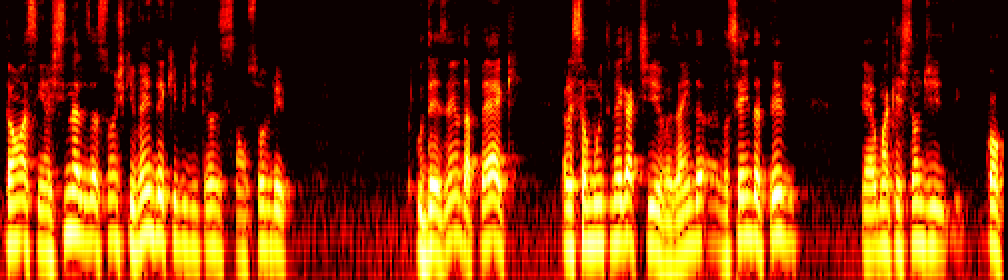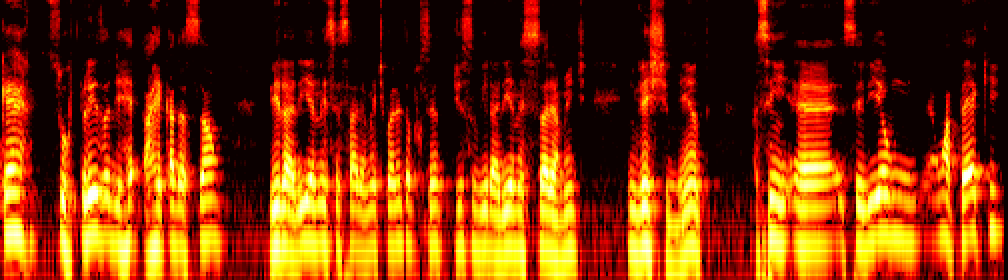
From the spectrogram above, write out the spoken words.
Então, assim, as sinalizações que vêm da equipe de transição sobre o desenho da PEC, elas são muito negativas. Ainda, você ainda teve é, uma questão de qualquer surpresa de arrecadação viraria necessariamente, 40% disso viraria necessariamente investimento. Assim, é, seria um, é uma PEC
